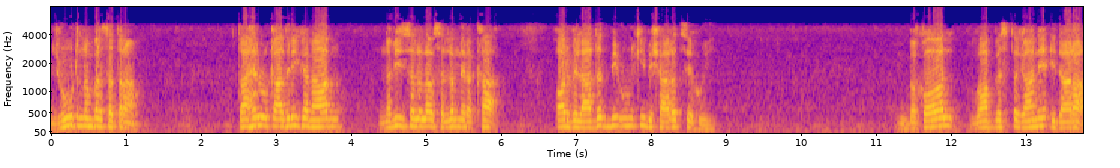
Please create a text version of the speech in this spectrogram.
झूठ नंबर सत्रह। ताहिरुल कादरी का नाम नबी सल्लल्लाहु अलैहि वसल्लम ने रखा और विलादत भी उनकी बिशारत से हुई। बकौल वाबस्तगान इदारा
